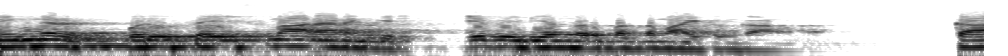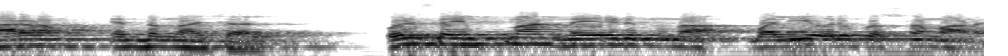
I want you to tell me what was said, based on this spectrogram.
നിങ്ങൾ ഒരു സെയിൽസ്മാൻ ആണെങ്കിൽ ഈ വീഡിയോ നിർബന്ധമായിട്ടും കാണുക. കാരണം എന്തെന്ന് വെച്ചാൽ ഒരു സെയിൽസ്മാൻ നേരിടുന്ന വലിയ ഒരു പ്രശ്നമാണ്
